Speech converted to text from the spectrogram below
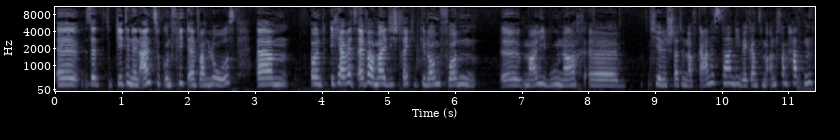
äh, geht in den Anzug und fliegt einfach los. Ähm, und ich habe jetzt einfach mal die Strecke genommen von äh, Malibu nach äh, hier eine Stadt in Afghanistan, die wir ganz am Anfang hatten.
